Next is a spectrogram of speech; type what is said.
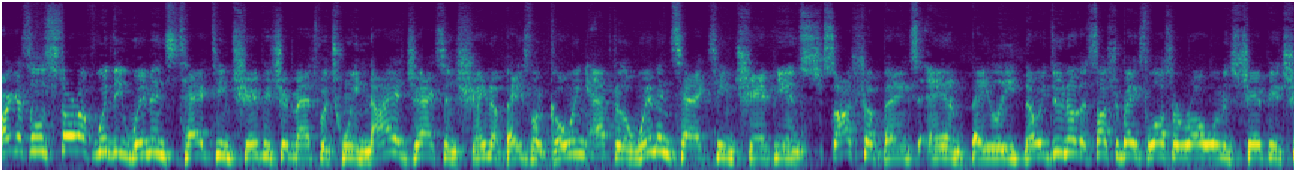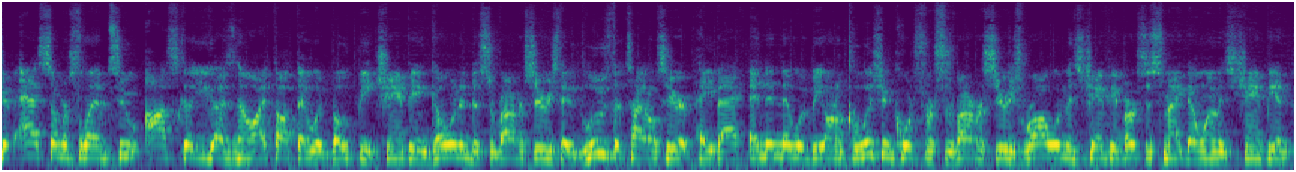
Alright guys, so let's start off with the Women's Tag Team Championship match between Nia Jax and Shayna Baszler going after the Women's Tag Team Champions Sasha Banks and Bayley. Now we do know that Sasha Banks lost her Raw Women's Championship at SummerSlam to Asuka. You guys know I thought they would both be champion going into Survivor Series. They would lose the titles here at Payback and then they would be on a collision course for Survivor Series Raw Women's Champion versus SmackDown Women's Champion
